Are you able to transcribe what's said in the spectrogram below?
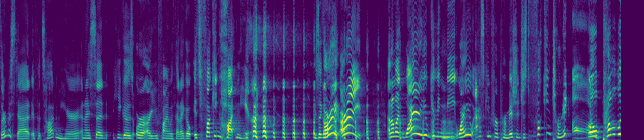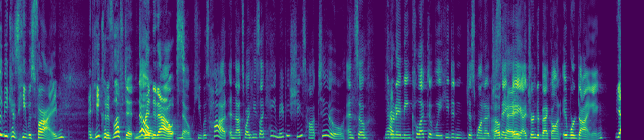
thermostat if it's hot in here. And I said, he goes, or are you fine with that? I go, it's fucking hot in here. he's like, all right, all right. And I'm like, why are you giving me, why are you asking for permission? Just fucking turn it on. well, probably because he was fine, and he could have left it and No. written it out. no, he was hot. And that's why he's like, hey, maybe she's hot too. And so, you know what I mean? Collectively, he didn't just want to just say, hey, I turned it back on. It, we're dying. Yeah,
